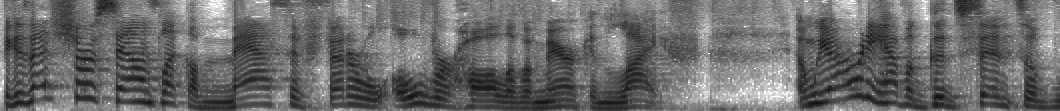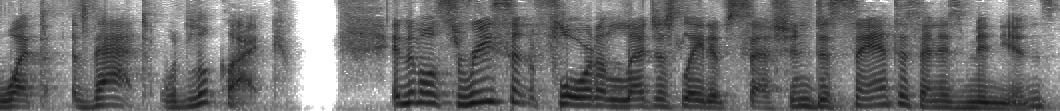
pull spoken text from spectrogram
Because that sure sounds like a massive federal overhaul of American life. And we already have a good sense of what that would look like. In the most recent Florida legislative session, DeSantis and his minions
